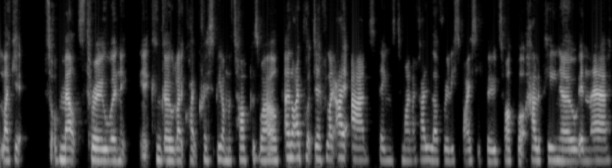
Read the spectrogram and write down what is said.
like it sort of melts through and it, it can go like quite crispy on the top as well and i put different like i add things to mine like i love really spicy food so i'll put jalapeno in there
